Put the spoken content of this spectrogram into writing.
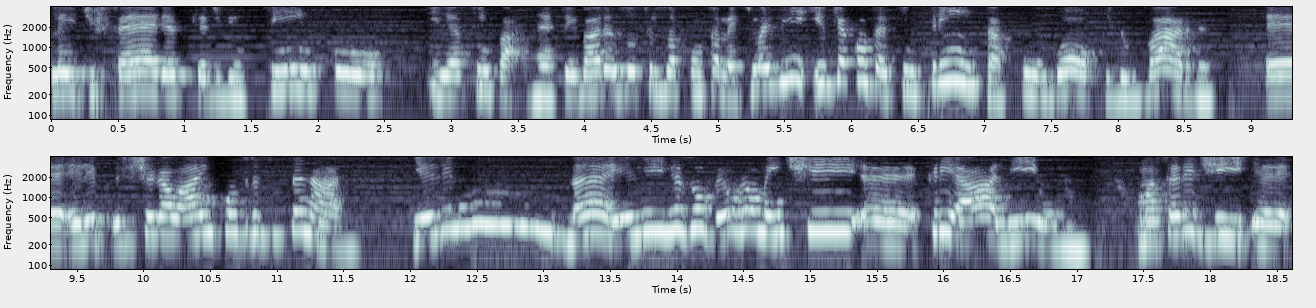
lei de férias, que é de 25, e assim vai, né? Tem vários outros apontamentos. Mas e, e o que acontece? Em 30, com o golpe do Vargas, é, ele, ele chega lá e encontra esse cenário. E ele não. Né, ele resolveu realmente é, criar ali um, uma série de é,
